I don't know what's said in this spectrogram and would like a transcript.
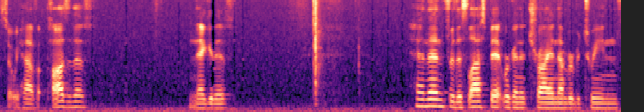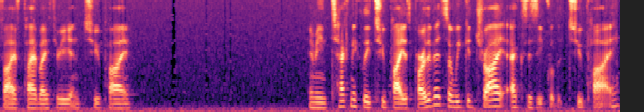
So we have a positive, negative, and then for this last bit, we're going to try a number between 5 pi by 3 and 2 pi. I mean, technically 2 pi is part of it, so we could try x is equal to 2 pi.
